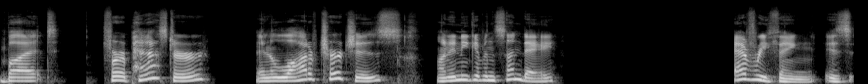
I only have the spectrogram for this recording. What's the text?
But for a pastor in a lot of churches on any given Sunday, everything is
